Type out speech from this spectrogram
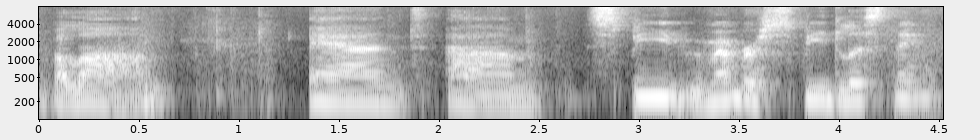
Balaam and um, speed remember speed listening?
